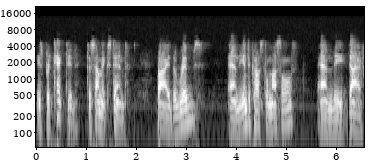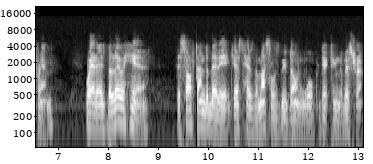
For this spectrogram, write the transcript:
is protected to some extent by the ribs and the intercostal muscles and the diaphragm, whereas below here, the soft underbelly just has the muscles of the abdominal wall protecting the viscera.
